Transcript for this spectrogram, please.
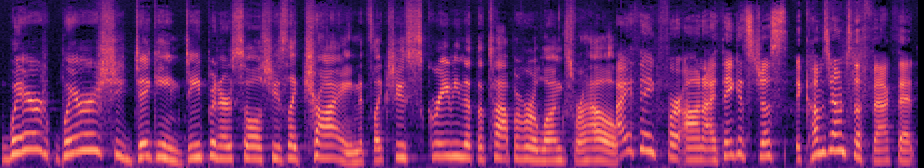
where where is she digging deep in her soul? She's like trying. It's like she's screaming at the top of her lungs for help. I think for Ana, I think it's just it comes down to the fact that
